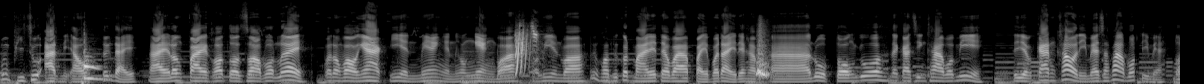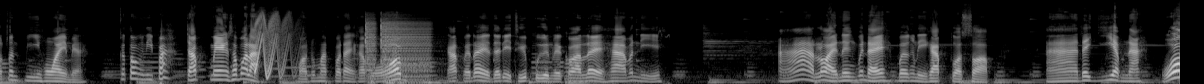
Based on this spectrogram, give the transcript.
มึงผีสู้อันนี่เอาตั้งไหนไปลองไปขอตรวจสอบรถเลยไม่ต้องเว้ายากนี่เห็นแม่งเห็นงองแง่งบ่บ่มีเห็นบ่ไม่ความผิดกฎหมายเลยแต่ว่าไปบ่ได้เด้ครับอ่ารูปตรงอยู่ในการสินค้าบ่มีแต่แบบการเข้านี่แม่สภาพรถนี่แม่รถมันมีห้อยแม่ก็ต้องนี่ปะจับแมงซะบ่ล่ะบอนุมัติบ่ได้ครับผมครับไปได้เดี๋ยวนี่ถือปืนไปก่อนเลยหามันหนีอ่าร้อยหนึ่งเป็นไหนเบิ้งนี่ครับตรวจสอบอ่าได้เยี่ยมนะโว้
